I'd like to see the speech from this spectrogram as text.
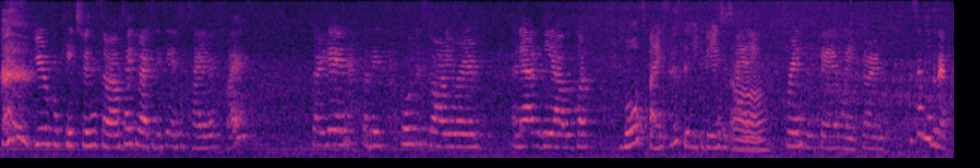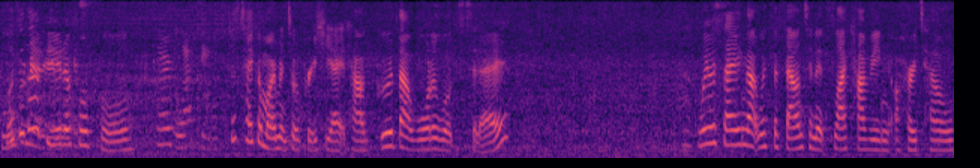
This is a beautiful kitchen, so I'll take you out to this entertainment space. So again, got this gorgeous dining room, and out here we've got more spaces that you could be entertaining Oh. friends and family. So let's have a look at that pool. Look at that beautiful pool. So relaxing. Just take a moment to appreciate how good that water looks today. We were saying that with the fountain, it's like having a hotel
